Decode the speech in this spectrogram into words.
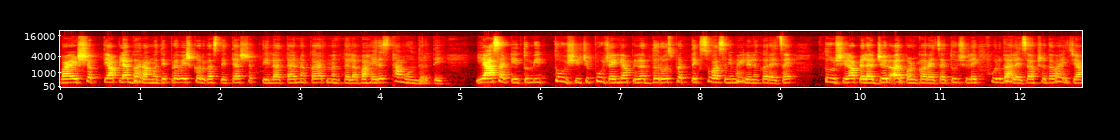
वाईट शक्ती आपल्या घरामध्ये प्रवेश करत असते त्या शक्तीला त्या नकारात्मकतेला बाहेरच थांबवून धरते. यासाठी तुम्ही तुळशीची पूजा ही आपल्याला दररोज प्रत्येक सुवासिनी महिलेनं करायचं आहे. तुळशीला आपल्याला जल अर्पण करायचं आहे. तुळशीला एक फूल घालायचं अक्षता व्हायच्या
